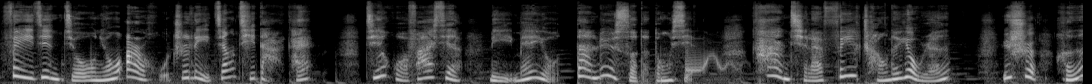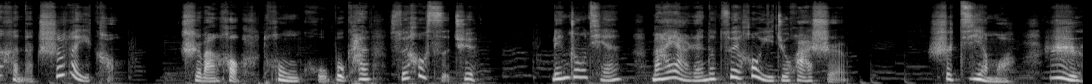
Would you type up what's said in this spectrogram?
费尽九牛二虎之力将其打开，结果发现里面有淡绿色的东西，看起来非常的诱人，于是狠狠地吃了一口，吃完后痛苦不堪，随后死去。临终前，玛雅人的最后一句话是：“是芥末日。”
